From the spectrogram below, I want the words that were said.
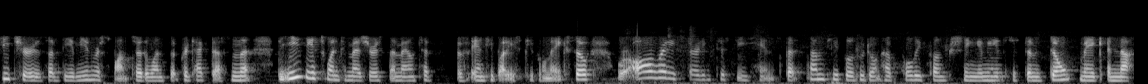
features of the immune response are the ones that protect us. And the, the easiest one to measure is the amount of, of antibodies people make. So we're already starting to see hints that some people who don't have fully functioning immune systems don't make enough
